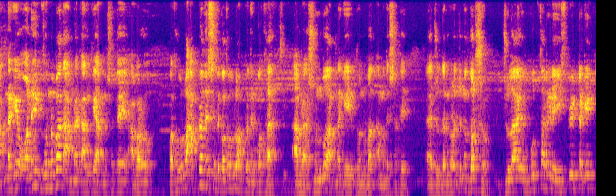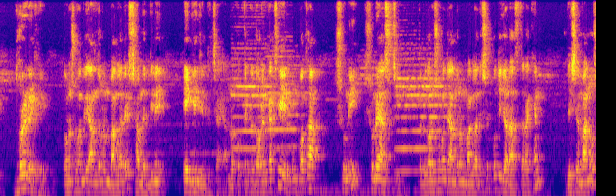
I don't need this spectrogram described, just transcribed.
আপনাকে অনেক ধন্যবাদ। আমরা কালকে আপনার সাথে আবারও কথা বলব। আপনাদের সাথে কথা বলব, আপনাদের কথা আমরা শুনব। আপনাকে ধন্যবাদ আমাদের সাথে যোগদান করার জন্য। দর্শক, জুলাই অভ্যুত্থানের এই স্পিরিটটাকে ধরে রেখে গণসংহতি আন্দোলন বাংলাদেশ সামনের দিনে এগিয়ে যেতে চায়। আমরা প্রত্যেকটা দলের কাছে এরকম কথা শুনি, শুনে আসছি। তবে গণসংহতি আন্দোলন বাংলাদেশের প্রতি যারা আস্থা রাখেন, দেশের মানুষ,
